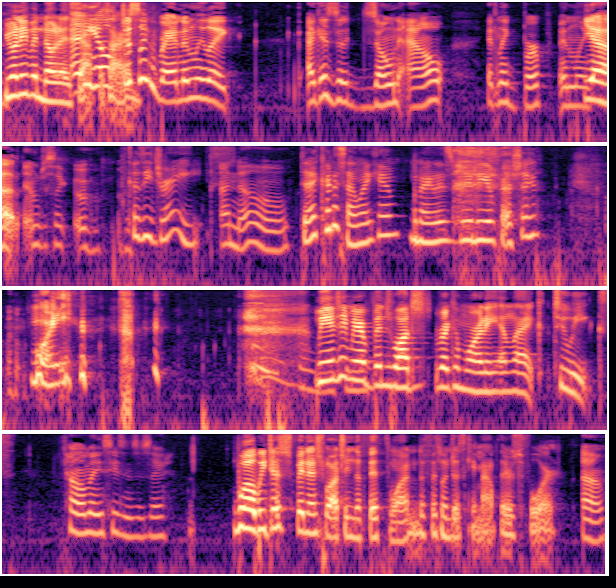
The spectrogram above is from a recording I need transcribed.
You don't even notice and he'll just like randomly like i guess like, zone out and like burp and like yeah, i'm just like because he drinks. i know Did I kind of sound like him when I was doing the impression? Morty. Me and Tamir mm-hmm. binge watched Rick and Morty in like two weeks. How many seasons is there? Well, we just finished watching the fifth one. The fifth one just came out. There's four. Oh, I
